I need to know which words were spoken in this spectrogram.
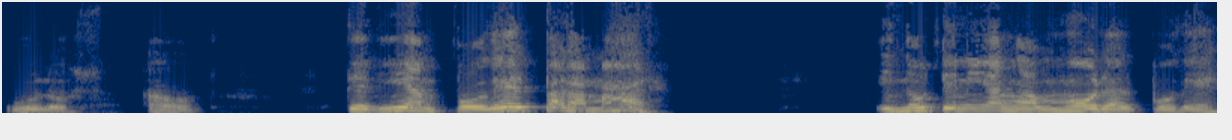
unos a otros. Tenían poder para amar y no tenían amor al poder.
